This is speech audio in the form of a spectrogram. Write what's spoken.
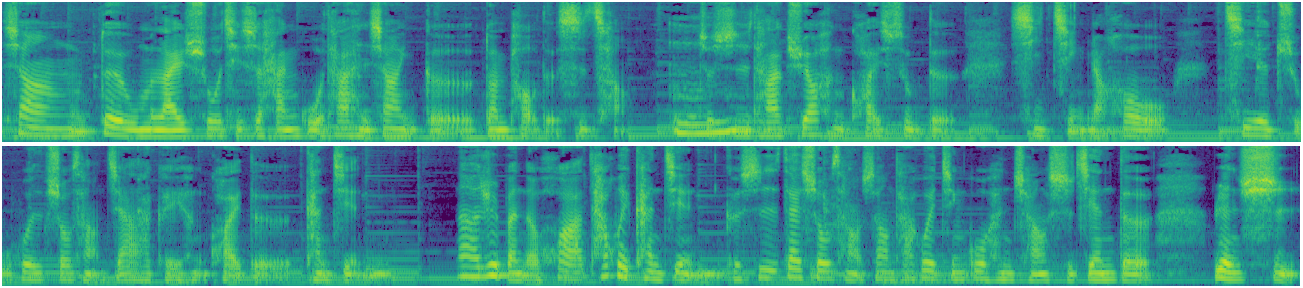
像对我们来说，其实韩国它很像一个短跑的市场，嗯，就是它需要很快速的吸睛，然后企业主或者收藏家他可以很快的看见你。那日本的话，他会看见你，可是，在收藏上，他会经过很长时间的认识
